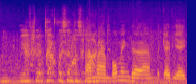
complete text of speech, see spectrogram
We have to attack the center I'm um, bombing the, um, the KV-8.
